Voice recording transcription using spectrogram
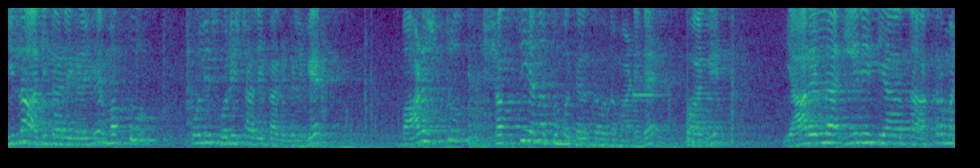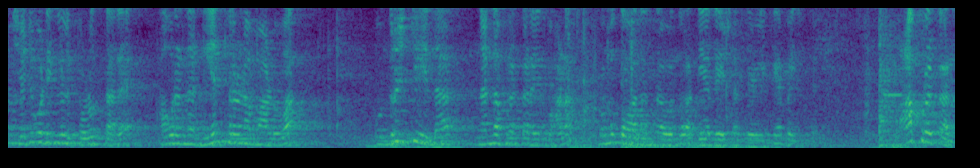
ಜಿಲ್ಲಾ ಅಧಿಕಾರಿಗಳಿಗೆ ಮತ್ತು ಪೊಲೀಸ್ ವರಿಷ್ಠಾಧಿಕಾರಿಗಳಿಗೆ ಬಹಳಷ್ಟು ಶಕ್ತಿಯನ್ನು ತುಂಬ ಕೆಲಸವನ್ನು ಮಾಡಿದೆ. ಹಾಗಾಗಿ ಯಾರೆಲ್ಲ ಈ ರೀತಿಯಾದಂಥ ಅಕ್ರಮ ಚಟುವಟಿಕೆಗಳಲ್ಲಿ ತೊಡಗುತ್ತಾರೆ ಅವರನ್ನು ನಿಯಂತ್ರಣ ಮಾಡುವ ಒಂದು ದೃಷ್ಟಿಯಿಂದ ನನ್ನ ಪ್ರಕಾರ ಇದು ಬಹಳ ಪ್ರಮುಖವಾದಂಥ ಒಂದು ಅಧ್ಯಾದೇಶ ಅಂತ ಹೇಳಲಿಕ್ಕೆ ಬಯಸ್ತೇನೆ. ಆ ಪ್ರಕಾರ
